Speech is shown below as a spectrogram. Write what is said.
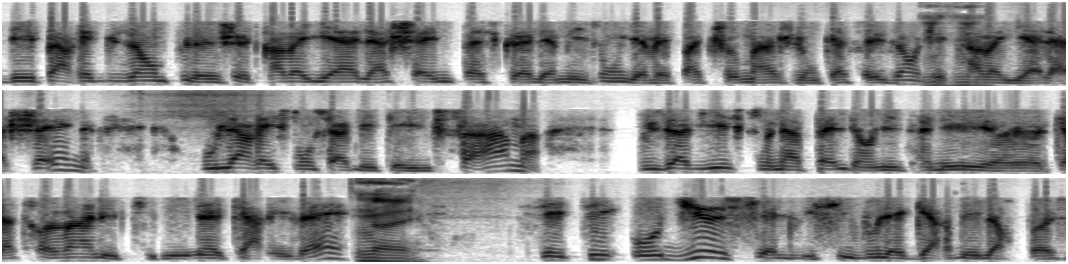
des, par exemple, je travaillais à la chaîne parce qu'à la maison, il n'y avait pas de chômage. Donc, à 16 ans, j'ai travaillé à la chaîne où la responsable était une femme. Vous aviez ce qu'on appelle dans les années euh, 80 les petits minets qui arrivaient. Ouais. C'était odieux si elles s'ils voulaient garder leur poste.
